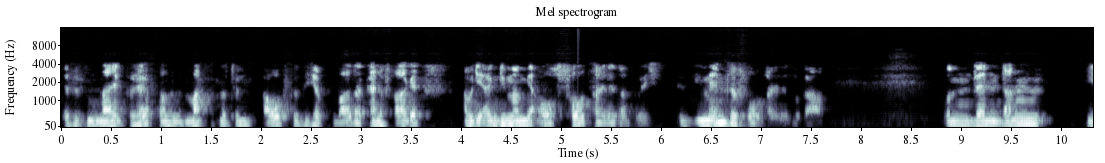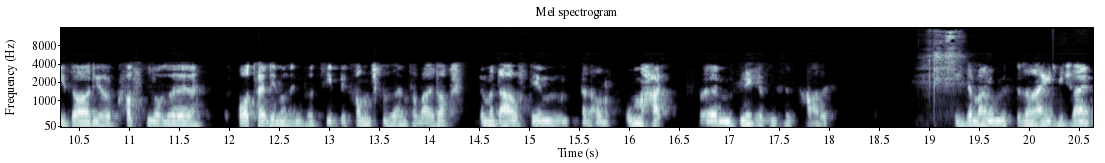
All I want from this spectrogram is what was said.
es ist ein nice to have, man macht es natürlich auch für sich als Verwalter, keine Frage. Aber die Eigentümer haben ja auch Vorteile dadurch. Immense Vorteile sogar. Und wenn dann dieser, dieser kostenlose Vorteil, den man im Prinzip bekommt von seinem Verwalter, wenn man da auf dem dann auch noch rumhackt, ähm, finde ich das ein bisschen schade. Diese Meinung müsste dann eigentlich nicht sein.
